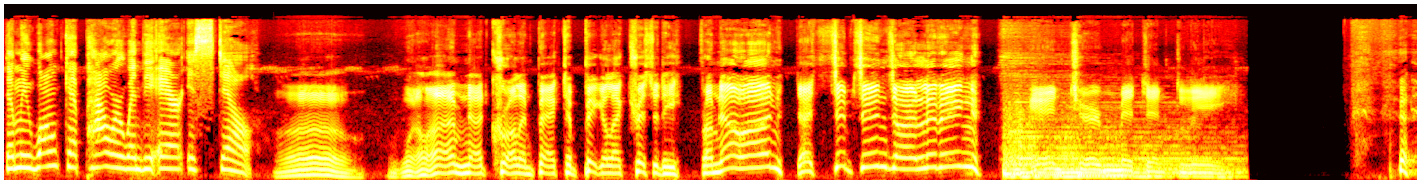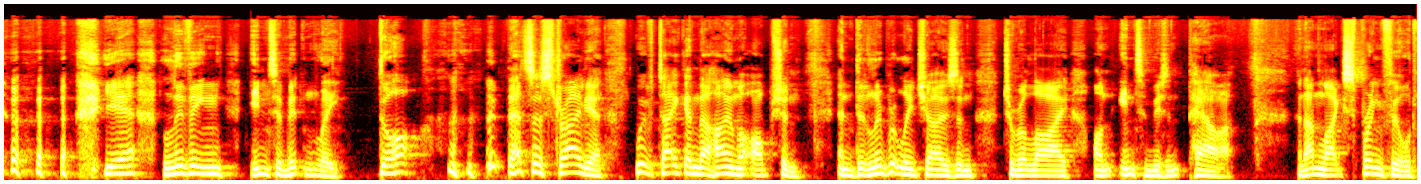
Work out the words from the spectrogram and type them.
then we won't get power when the air is still. Oh, well, I'm not crawling back to big electricity. From now on, the Simpsons are living intermittently. yeah, living intermittently. Duh. That's Australia. We've taken the Homer option and deliberately chosen to rely on intermittent power. And unlike Springfield,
